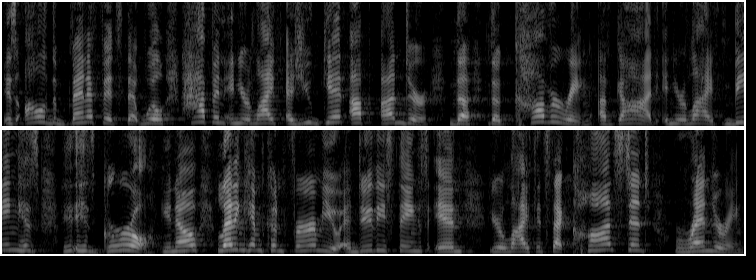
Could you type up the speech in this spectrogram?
is all of the benefits that will happen in your life as you get up under the, the covering of God in your life, being his, his girl, you know, letting him confirm you and do these things in your life. It's that constant rendering.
